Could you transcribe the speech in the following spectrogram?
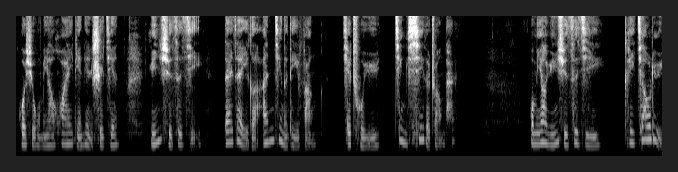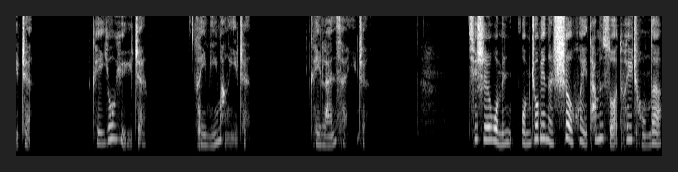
或许我们要花一点点时间，允许自己待在一个安静的地方，且处于静息的状态。我们要允许自己可以焦虑一阵，可以忧郁一阵，可以迷茫一阵，可以懒散一阵。其实，我们我们周边的社会，他们所推崇的，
